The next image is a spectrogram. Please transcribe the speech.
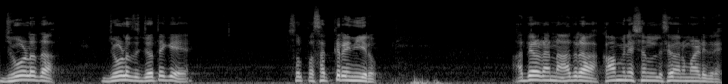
ಜೋಳದ ಜೋಳದ ಜೊತೆಗೆ ಸ್ವಲ್ಪ ಸಕ್ಕರೆ ನೀರು. ಅದೆರಡನ್ನು ಅದರ ಕಾಂಬಿನೇಷನಲ್ಲಿ ಸೇವನೆ ಮಾಡಿದರೆ,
